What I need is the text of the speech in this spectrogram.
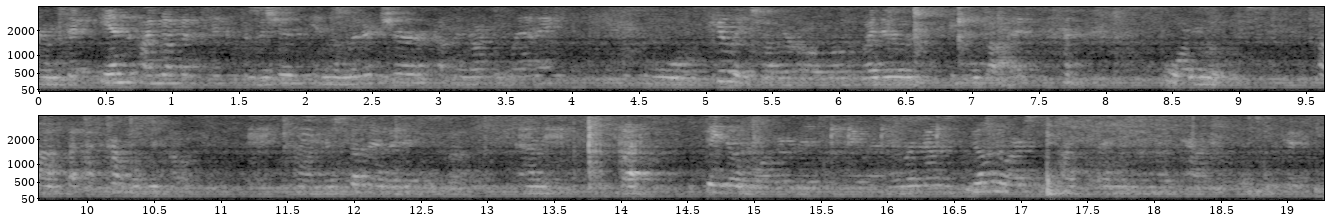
Um, the- in, I'm not gonna take a position in the literature of the North Atlantic, people will kill each other over whether people died or moved. Uh, but probably both. Um, there's some evidence of both. Um, but they no longer lived in Greenland. There were no, no Norse occupying the town in fourteen fifty.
